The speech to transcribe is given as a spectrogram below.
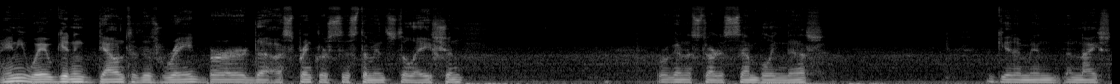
Anyway, we're getting down to this Rainbird uh, sprinkler system installation. We're going to start assembling this. Get them in a nice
